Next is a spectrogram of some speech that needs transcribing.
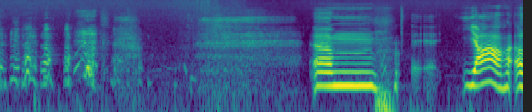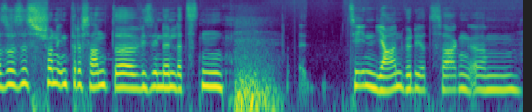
ähm, ja, also es ist schon interessant, äh, wie sie in den letzten äh, zehn Jahren, würde ich jetzt sagen, ähm,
